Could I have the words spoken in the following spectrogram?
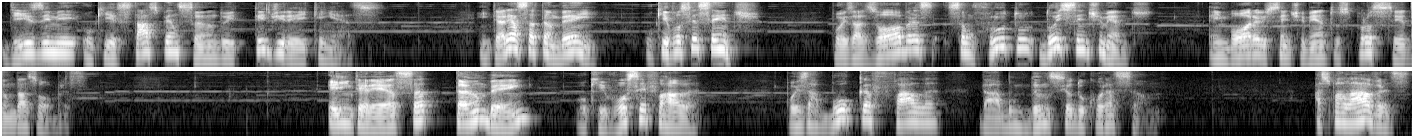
Dize-me o que estás pensando e te direi quem és. Interessa também o que você sente, pois as obras são fruto dos sentimentos embora os sentimentos procedam das obras. E interessa também o que você fala, pois a boca fala da abundância do coração. As palavras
